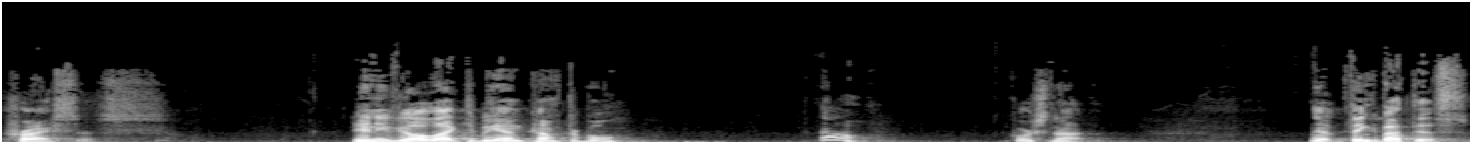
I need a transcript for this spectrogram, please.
crisis. Any of y'all like to be uncomfortable? No, of course not. Now, think about this.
